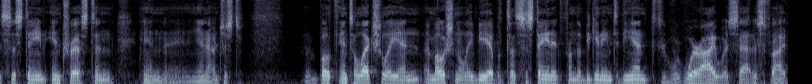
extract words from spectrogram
sustain interest and and you know just both intellectually and emotionally be able to sustain it from the beginning to the end where I was satisfied.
